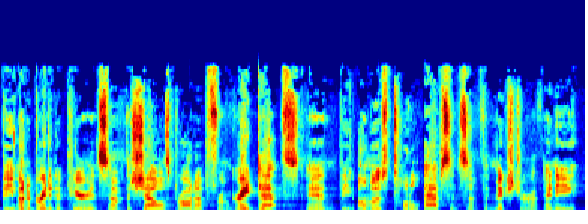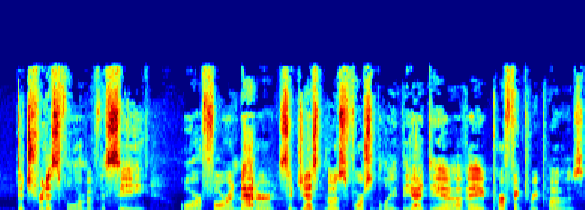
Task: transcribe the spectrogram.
The unabraded appearance of the shells brought up from great depths, and the almost total absence of the mixture of any detritus form of the sea or foreign matter suggest most forcibly the idea of a perfect repose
